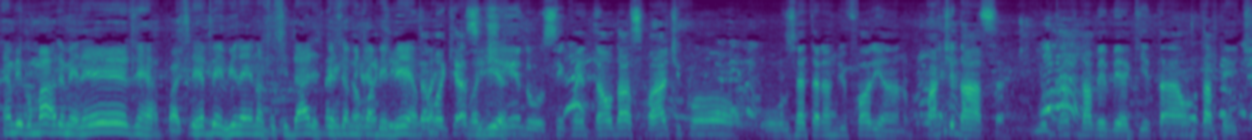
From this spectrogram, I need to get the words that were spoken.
Meu amigo Marda Menezes, rapaz. Seja bem-vindo aí à nossa cidade, especialmente a BB, rapaz. Estamos aqui assistindo o cinquentão das partes com os veteranos de Floriano. Partidaça. E o campo da BB aqui tá um tapete.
